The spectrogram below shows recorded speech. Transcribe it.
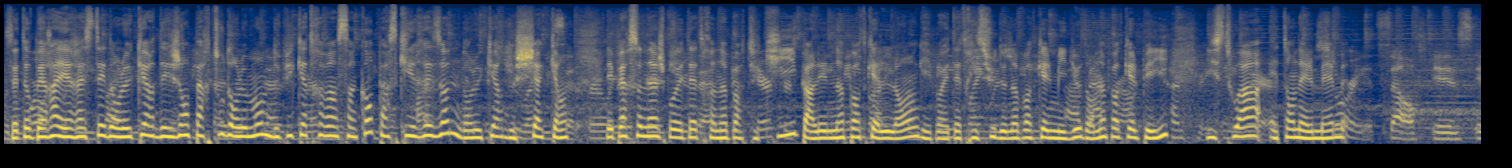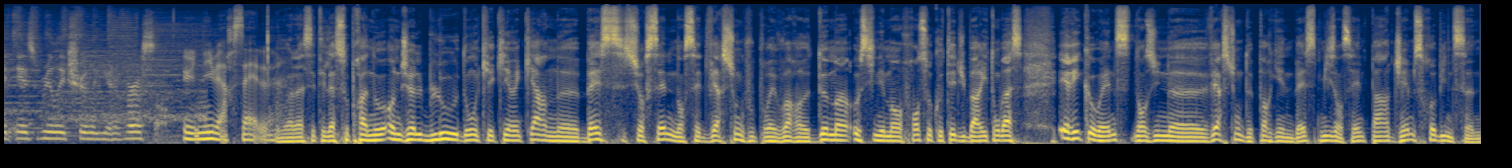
Cet opéra est resté dans le cœur des gens partout dans le monde depuis 85 ans parce qu'il résonne dans le cœur de chacun. Les personnages pourraient être n'importe qui, parler n'importe quelle langue, ils pourraient être issus de n'importe quel milieu, dans n'importe quel pays. L'histoire est en elle-même universel. Voilà, c'était la soprano Angel Blue donc qui incarne euh, Bess sur scène dans cette version que vous pourrez voir euh, demain au cinéma en France aux côtés du baryton basse Eric Owens dans une euh, version de Porgy Bess mise en scène par James Robinson.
